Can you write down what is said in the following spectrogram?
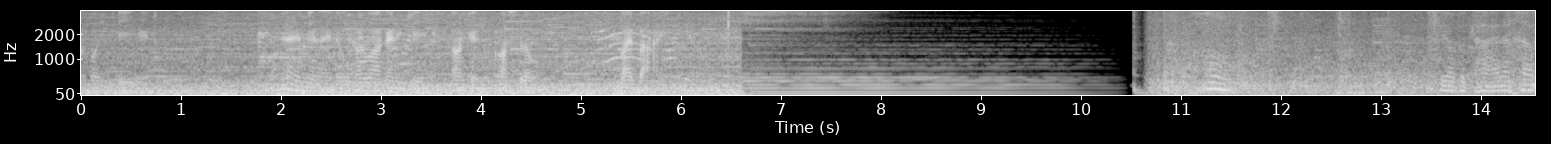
โคตรจริงน่าจะมีอะไรเดี๋ยวค่อยว่ากันอีกทีตอนถึงออสโลบายบายเที่ยวสุดท้ายแล้วครับ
